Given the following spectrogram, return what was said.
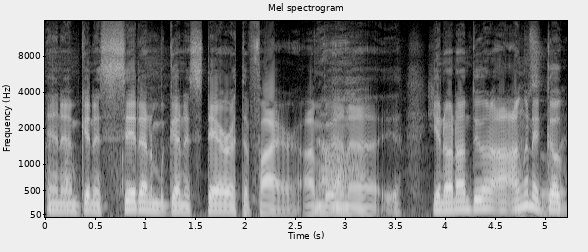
and I'm gonna sit and I'm gonna stare at the fire. I'm gonna, you know what I'm doing? I, I'm gonna go,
